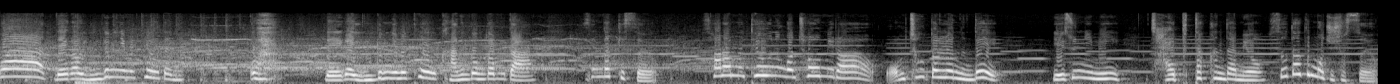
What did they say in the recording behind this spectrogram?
와, 내가 임금님을 태우다니. 와, 내가 임금님을 태우고 가는 건가 보다 생각했어요. 사람을 태우는 건 처음이라 엄청 떨렸는데 예수님이 잘 부탁한다며 쓰다듬어 주셨어요.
